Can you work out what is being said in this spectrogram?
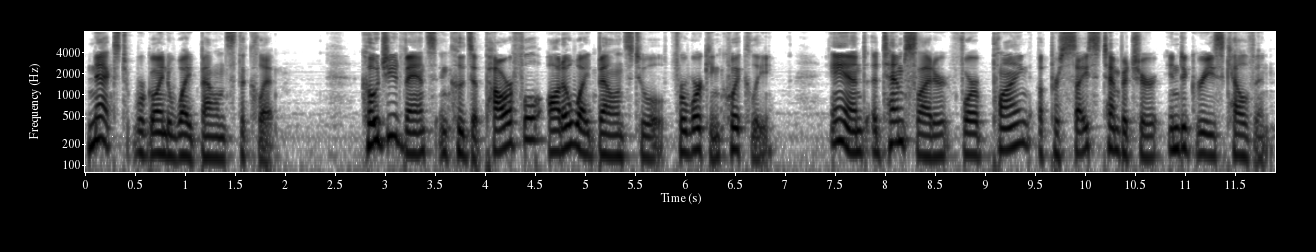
Next, we're going to white balance the clip. Koji Advance includes a powerful auto white balance tool for working quickly, and a temp slider for applying a precise temperature in degrees Kelvin.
